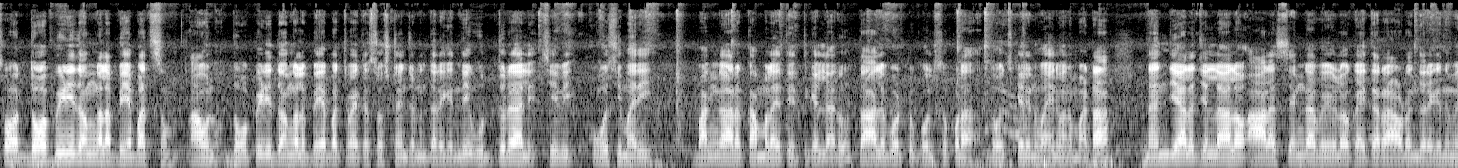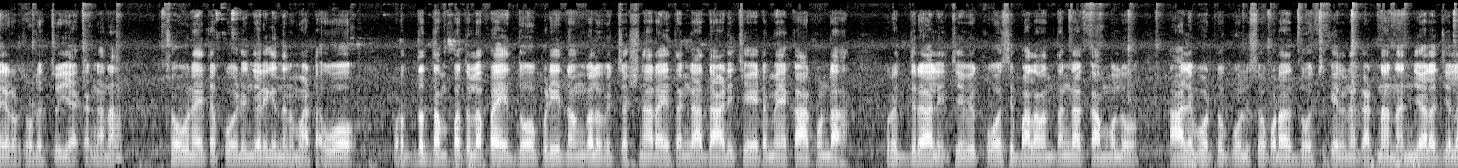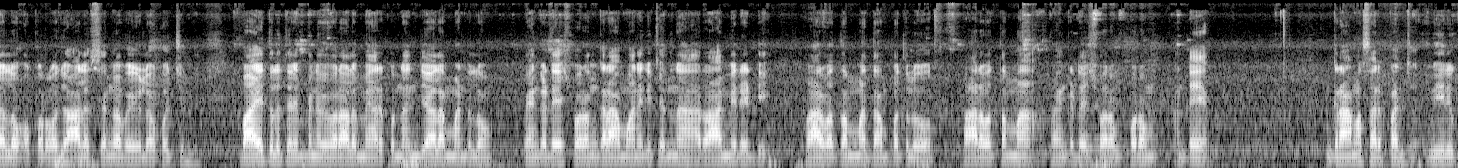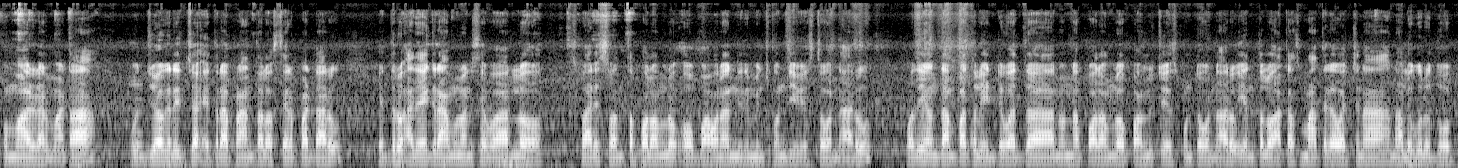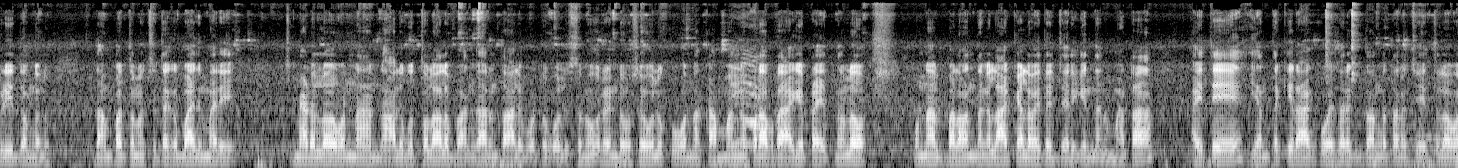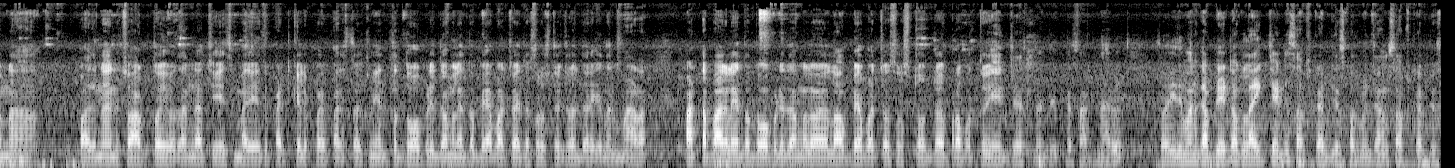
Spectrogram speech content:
So దోపిడీ దొంగల బేభత్సం. అవును దోపిడీ దొంగల బేభత్సం అయితే సృష్టించడం జరిగింది. ఉర్దురాలి చెవి కోసి మరి బంగారు కమ్మలు అయితే ఎత్తుకెళ్ళారు. తాలిబొట్టు గొలుసు కూడా దోచుకెళ్ళిన వైనం అనమాట నంద్యాల జిల్లాలో ఆలస్యంగా వేలోకి అయితే రావడం జరిగింది. మీరు ఇక్కడ చూడొచ్చు ఏకంగాన. చెవునైతే కోయడం జరిగిందనమాట ఓ వృద్ధ దంపతులపై దోపిడీ దొంగలు విచక్షణారహితంగా దాడి చేయటమే కాకుండా వృద్ధురాలి చెవి కోసి బలవంతంగా కమ్ములు తాలిబొట్టు గొలుసు కూడా దోచుకెళ్ళిన ఘటన నంద్యాల జిల్లాలో ఒకరోజు ఆలస్యంగా వెలుగులోకి వచ్చింది. బాధితులు తెలిపిన వివరాల మేరకు నంద్యాల మండలం వెంకటేశ్వరం గ్రామానికి చెందిన రామిరెడ్డి పార్వతమ్మ దంపతులు పార్వతమ్మ వెంకటేశ్వరంపురం అంటే గ్రామ సర్పంచ్ వీరి కుమారుడు అనమాట ఉద్యోగరీత్యా ఇతర ప్రాంతాల్లో స్థిరపడ్డారు. ఇద్దరు అదే గ్రామంలోని శివారులో వారి సొంత పొలంలో ఓ భవనాన్ని నిర్మించుకొని జీవిస్తూ ఉన్నారు. ఉదయం దంపతులు ఇంటి వద్ద నున్న పొలంలో పనులు చేసుకుంటూ ఉన్నారు. ఇంతలో అకస్మాత్తుగా వచ్చిన నలుగురు దోపిడీ దొంగలు. దంపతులను చితకబాది మరి మెడలో ఉన్న నాలుగు తులాల బంగారం తాలిబొట్టు గొలుసును రెండు చెవులకు ఉన్న కమ్మలను కూడా రాగే ప్రయత్నంలో ఉన్న బలవంతంగా లాక్కెళ్ళడం అయితే జరిగిందనమాట అయితే ఎంతకీ రాకపోయేసరికి దొంగ తన చేతిలో ఉన్న పదినాన్ని చాకుతో ఈ విధంగా చేసి మరి అయితే పట్టుకెళ్ళిపోయే పరిస్థితి వచ్చింది. ఎంత దోపిడీ దొంగలు ఎంత బేబచ్చం అయితే సృష్టించడం జరిగిందనమాట పట్టపగలు ఎంత దోపిడీ దొంగలు ఎలా బేబచ్చం సృష్టించో ప్రభుత్వం ఏం చేస్తుందని చెప్పేసి అంటున్నారు. సో ఇది మనకి అప్డేట్. ఒక లైక్ చేయండి సబ్స్క్రైబ్ చేసుకోవాలి మన ఛానల్ సబ్స్క్రైబ్ చేసుకోండి.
